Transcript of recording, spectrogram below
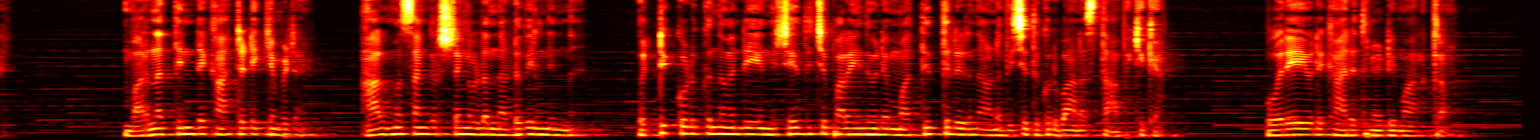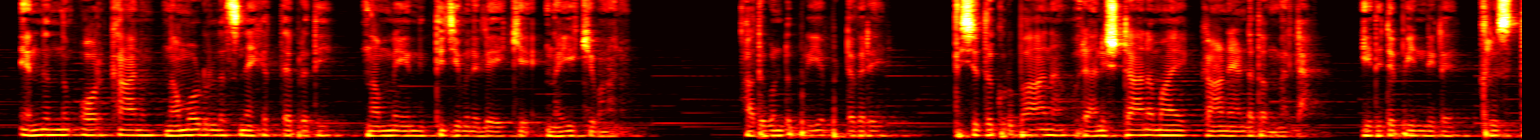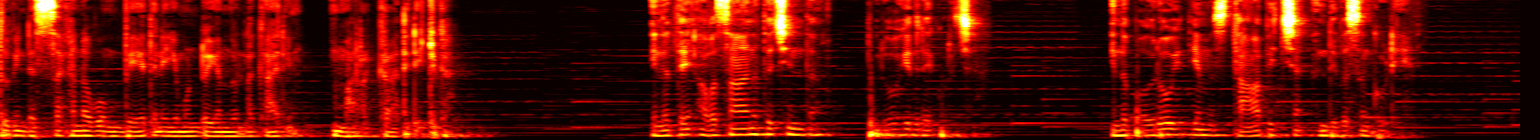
മരണത്തിന്റെ കാറ്റടിക്കുമ്പോൾ ആത്മസംഘർഷങ്ങളുടെ നടുവിൽ നിന്ന് ഒറ്റിക്കൊടുക്കുന്നവന്റെയും നിഷേധിച്ച് പറയുന്നവന്റെ മധ്യത്തിലിരുന്നാണ് വിശുദ്ധ കുർബാന സ്ഥാപിക്കുക. ഒരേ ഒരു കാര്യത്തിനു വേണ്ടി മാത്രം എന്നെന്നും ഓർക്കാനും നമ്മോടുള്ള സ്നേഹത്തെ പ്രതി നമ്മെ നിത്യജീവനിലേക്ക് നയിക്കുവാനും. അതുകൊണ്ട് പ്രിയപ്പെട്ടവരെ വിശുദ്ധ കുർബാന ഒരു അനുഷ്ഠാനമായി കാണേണ്ടതെന്നല്ല. ഇതിന്റെ പിന്നിൽ ക്രിസ്തുവിന്റെ സഹനവും വേദനയുമുണ്ട് എന്നുള്ള കാര്യം മറക്കാതിരിക്കുക. ഇന്നത്തെ അവസാനത്തെ ചിന്ത പുരോഹിതരെക്കുറിച്ച്. ഇന്ന് പൗരോഹിത്യം സ്ഥാപിച്ച ദിവസം കൂടി.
